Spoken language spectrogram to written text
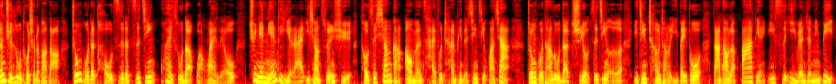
根据路透社的报道，中国的投资的资金快速的往外流。去年年底以来，一项准许投资香港、澳门财富产品的新计划下，中国大陆的持有资金额已经成长了一倍多，达到了八点一四亿元人民币。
